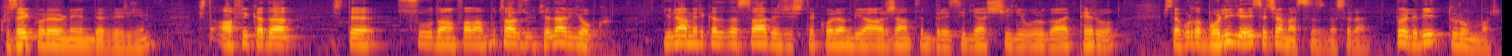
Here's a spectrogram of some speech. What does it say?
Kuzey Kore örneğini de vereyim. İşte Afrika'da işte Sudan falan bu tarz ülkeler yok. Güney Amerika'da da sadece işte Kolombiya, Arjantin, Brezilya, Şili, Uruguay, Peru. İşte burada Bolivya'yı seçemezsiniz mesela. Böyle bir durum var.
